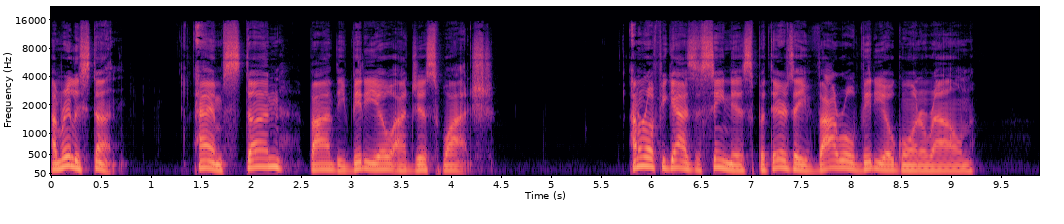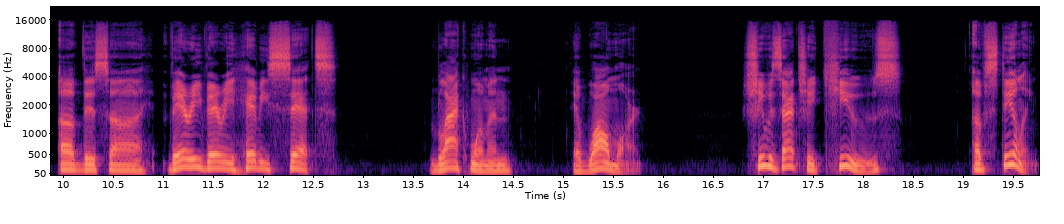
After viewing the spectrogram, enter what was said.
I'm really stunned. I am stunned by the video I just watched. I don't know if you guys have seen this, but there's a viral video going around of this uh, very, very heavy set black woman at Walmart. She was actually accused of stealing.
